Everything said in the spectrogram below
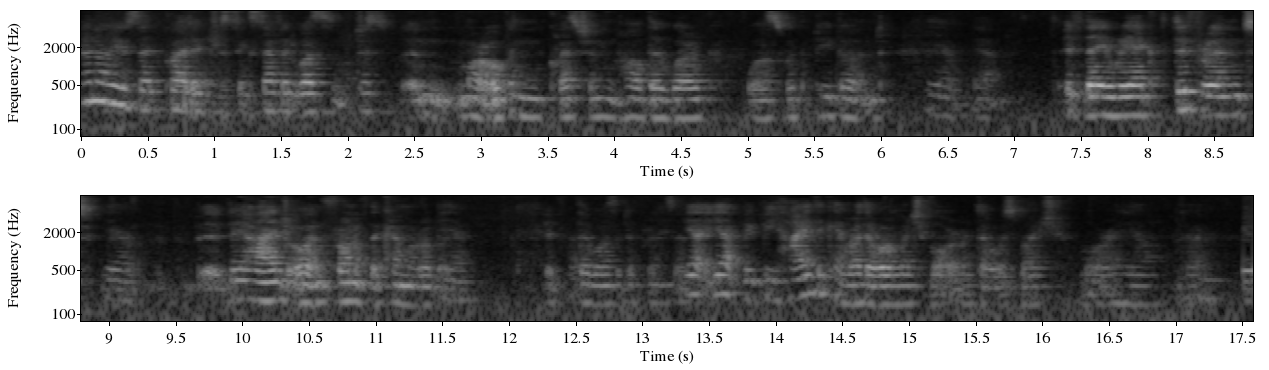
I know you said quite interesting stuff. It was just a more open question how the work was with the people and Yeah. yeah, if they react different Yeah. behind or in front of the camera. But Yeah. If there was a difference. uh, Yeah, yeah. Be behind the camera, there were much more. There was much more. Yeah. there.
